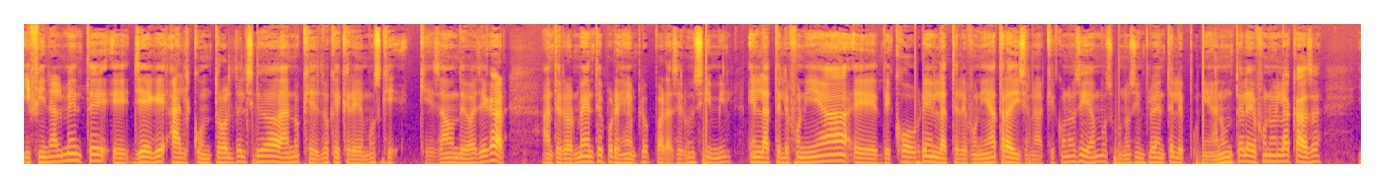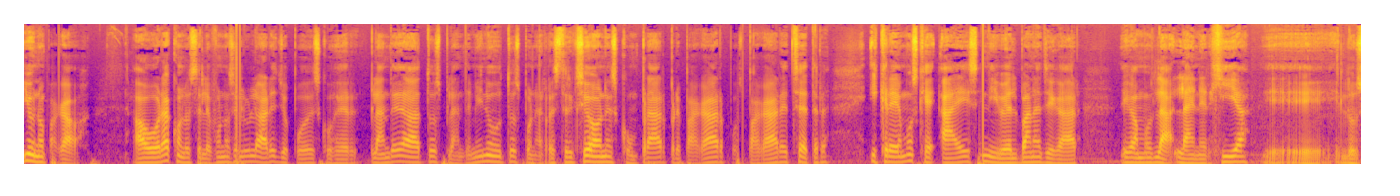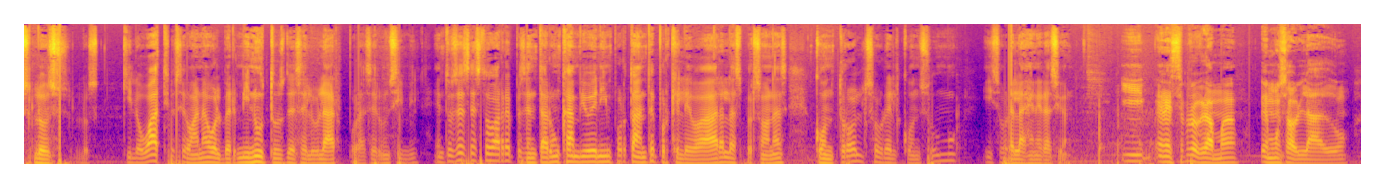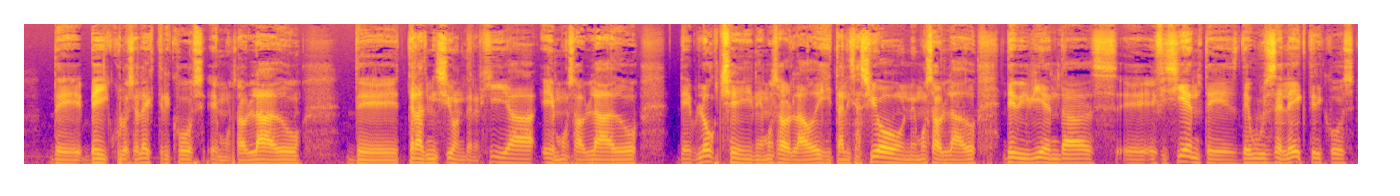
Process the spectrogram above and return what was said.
y finalmente eh, llegue al control del ciudadano, que es lo que creemos que, que, es a donde va a llegar. Anteriormente, por ejemplo, para hacer un símil, en la telefonía eh, de cobre, en la telefonía tradicional que conocíamos, uno simplemente le ponían un teléfono en la casa y uno pagaba. Ahora con los teléfonos celulares yo puedo escoger plan de datos, plan de minutos, poner restricciones, comprar, prepagar, pospagar, etcétera. Y creemos que a ese nivel van a llegar, digamos, la, la energía, eh, los, los kilovatios se van a volver minutos de celular, por hacer un símil. Entonces esto va a representar un cambio bien importante porque le va a dar a las personas control sobre el consumo y sobre la generación. Y en este programa hemos hablado de vehículos eléctricos, hemos hablado de transmisión de energía, hemos hablado de blockchain, hemos hablado de digitalización, hemos hablado de viviendas eh, eficientes, de buses eléctricos.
